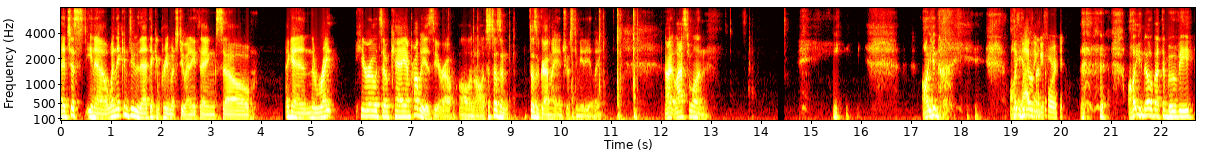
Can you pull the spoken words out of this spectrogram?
It just you know when they can do that, they can pretty much do anything. So again, the right hero, it's okay. I'm probably a zero all in all. It just doesn't doesn't grab my interest immediately. All right, last one. all you know, all He's you know about before. the, all you know about the movie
